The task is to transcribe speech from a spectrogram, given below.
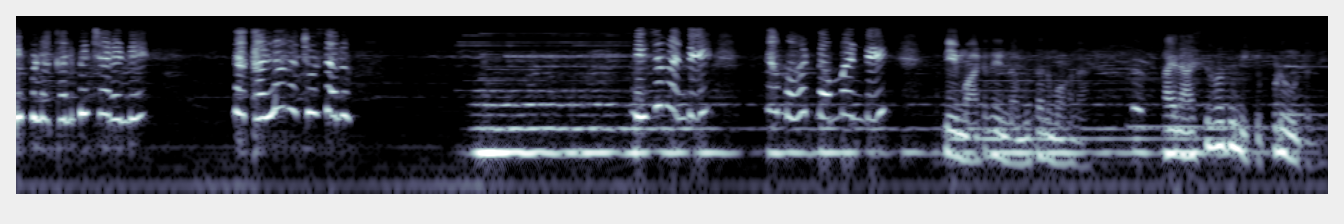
ఇప్పుడు నాకు కనిపించారండి. నా కళ్ళారా చూశాను. నిజమండి నా మాట నమ్మండి. నీ మాట నేను నమ్ముతాను మోహన. ఆయన ఆశీర్వాదం నీకు ఎప్పుడూ ఉంటుంది.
